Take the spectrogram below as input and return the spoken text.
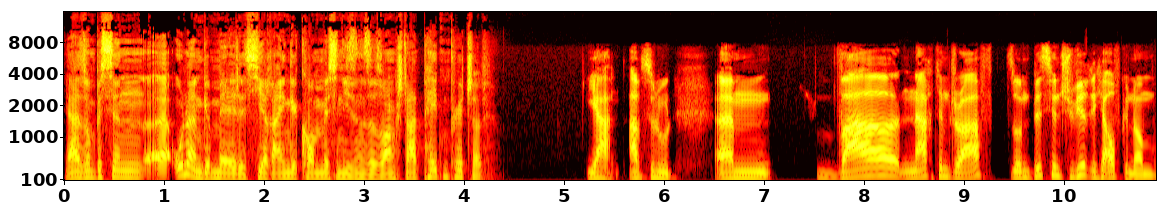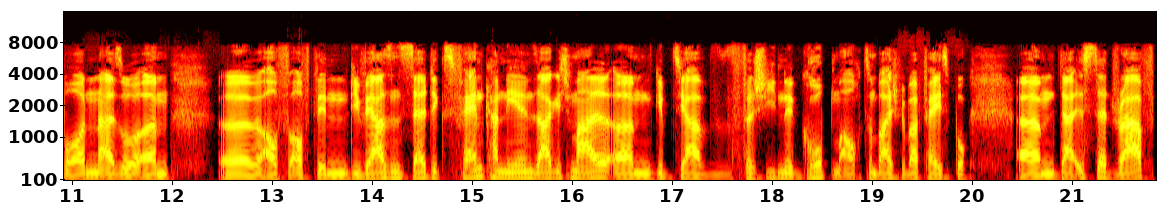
ja, so ein bisschen äh, unangemeldet hier reingekommen ist in diesen Saisonstart, Peyton Pritchard. Ja, absolut. Ähm, war nach dem Draft so ein bisschen schwierig aufgenommen worden. Also ähm, äh, auf, auf den diversen Celtics-Fankanälen, sage ich mal, ähm, gibt ja verschiedene Gruppen, auch zum Beispiel bei Facebook. Ähm, da ist der Draft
